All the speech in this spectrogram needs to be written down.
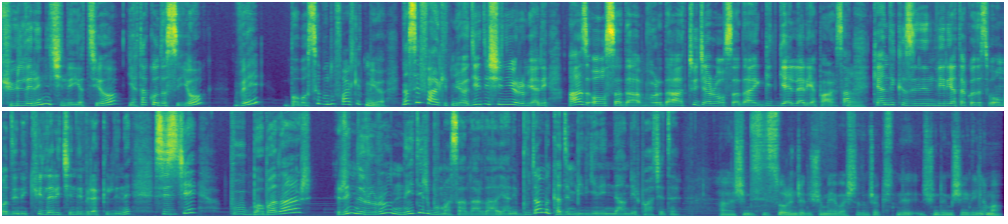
Küllerin içinde yatıyor. Yatak odası yok ve babası bunu fark etmiyor. Evet. Nasıl fark etmiyor diye düşünüyorum yani az olsa da burada tüccar olsa da git geller yaparsa evet. kendi kızının bir yatak odası olmadığını küller içinde bırakıldığını sizce bu babaların ruru nedir bu masallarda? Yani bu da mı kadın bilgeliğinden bir parçadır? Şimdi siz sorunca düşünmeye başladım. Çok üstünde düşündüğüm bir şey değil ama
